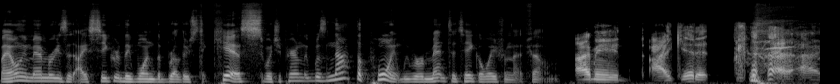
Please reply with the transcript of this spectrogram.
My only memory is that I secretly wanted the brothers to kiss, which apparently was not the point we were meant to take away from that film. I mean, I get it. I,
